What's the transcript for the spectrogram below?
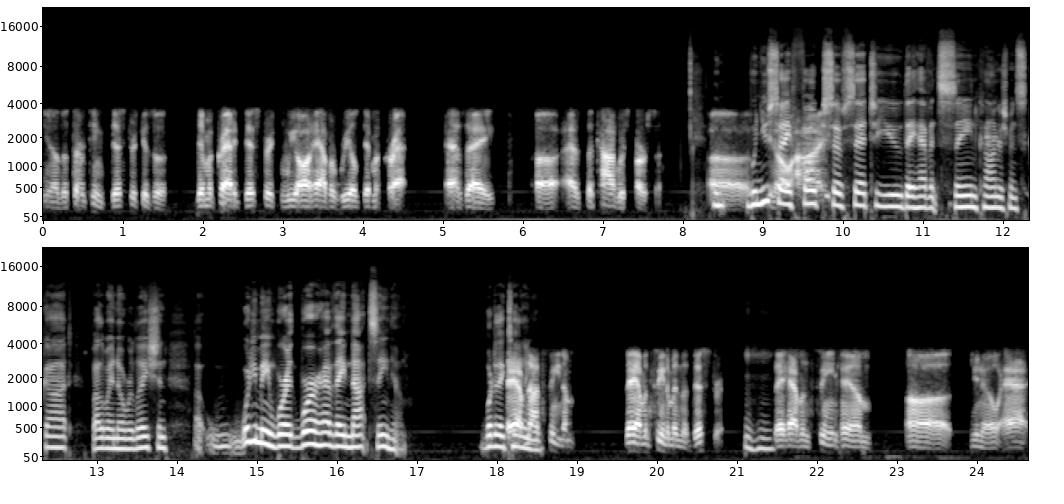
You know, the 13th district is a Democratic district. We ought to have a real Democrat as a uh, as the Congressperson. Uh, when you, you say know, folks I, have said to you they haven't seen Congressman Scott, by the way, no relation. Uh, what do you mean? Where where have they not seen him? What are they, they telling you? They have not you? seen him. They haven't seen him in the district. Mm-hmm. They haven't seen him uh, you know, at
